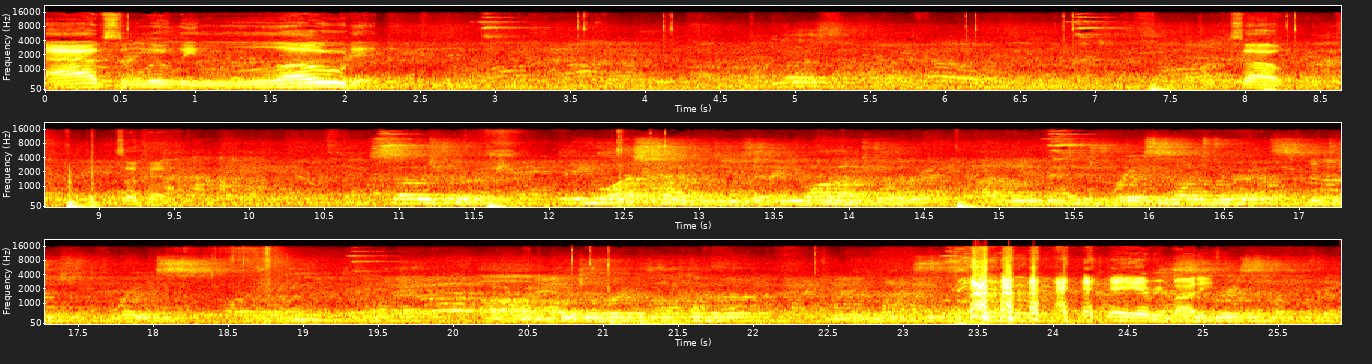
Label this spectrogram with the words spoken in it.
Absolutely loaded. So, it's okay. So true. If you are starting to use it and you are on Twitter, I believe Vintage Breaks is on Twitter. It's Vintage Breaks on Twitter. Uh, Mojo Break is on Twitter. Rick Wax is. Hey, everybody. Breaks is on Twitter.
